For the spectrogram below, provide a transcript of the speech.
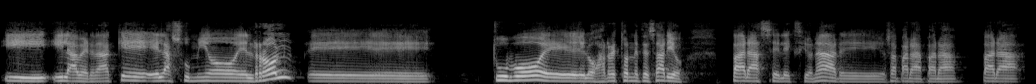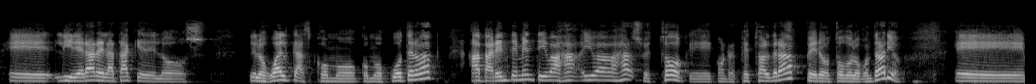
Y, la verdad que él asumió el rol, eh, tuvo eh, los arrestos necesarios para seleccionar, eh, o sea, para, para, para liderar el ataque de los, de los Wildcats como, como quarterback. Aparentemente iba a, iba a bajar su stock con respecto al draft, pero todo lo contrario. Eh,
